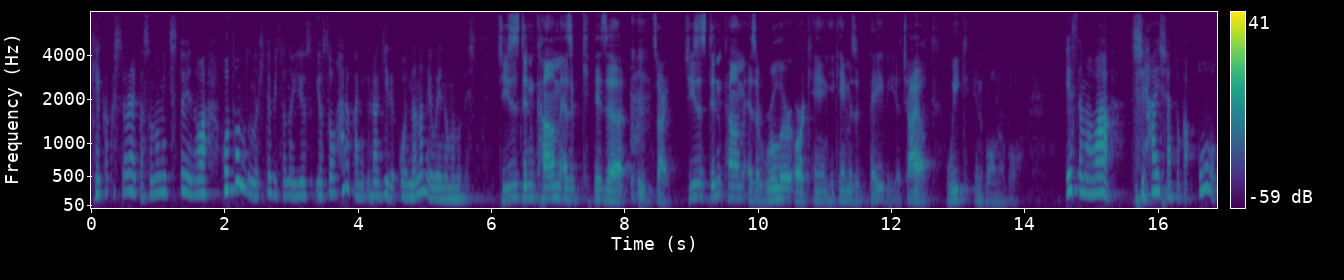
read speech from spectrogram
計画しておられたその道というのはほとんどの人々の予予想をはるかに裏切るこう斜め上のものでした。Jesus didn't come as a is a sorry. Jesus didn't come as a ruler or a king. He came as a baby, a child, weak and vulnerable. イエス様は支配者とか王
